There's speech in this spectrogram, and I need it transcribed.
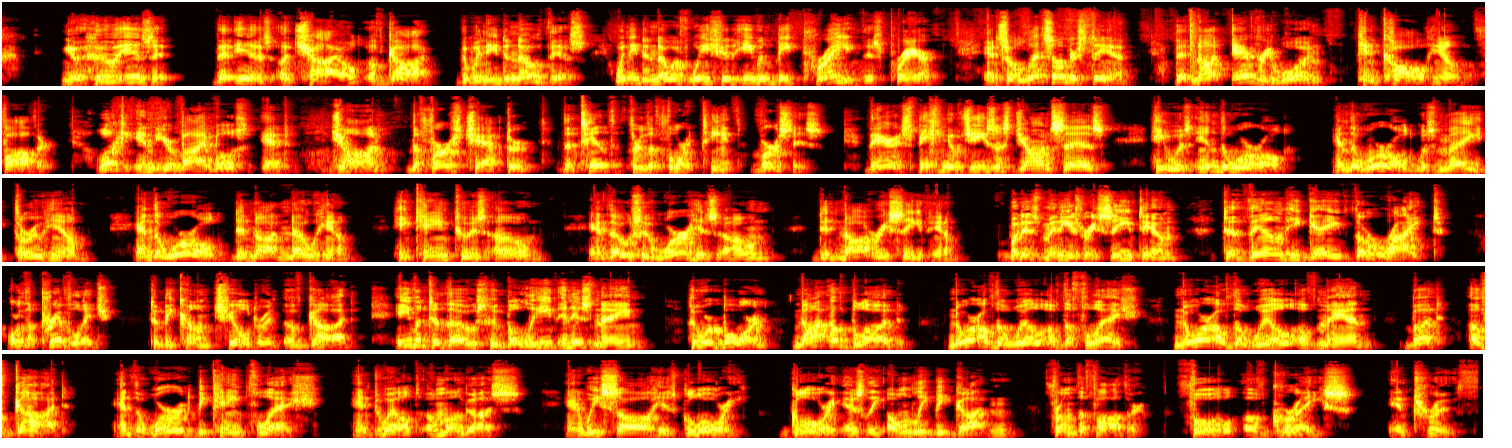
you know, who is it that is a child of God? That we need to know this. We need to know if we should even be praying this prayer. And so let's understand that not everyone can call him Father. Look in your Bibles at John, the first chapter, the 10th through the 14th verses. There, speaking of Jesus, John says, He was in the world, and the world was made through Him, and the world did not know Him. He came to His own, and those who were His own did not receive Him. But as many as received Him, to them He gave the right, or the privilege, to become children of God, even to those who believe in his name, who were born not of blood, nor of the will of the flesh, nor of the will of man, but of God. And the Word became flesh and dwelt among us, and we saw his glory, glory as the only begotten from the Father, full of grace and truth.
